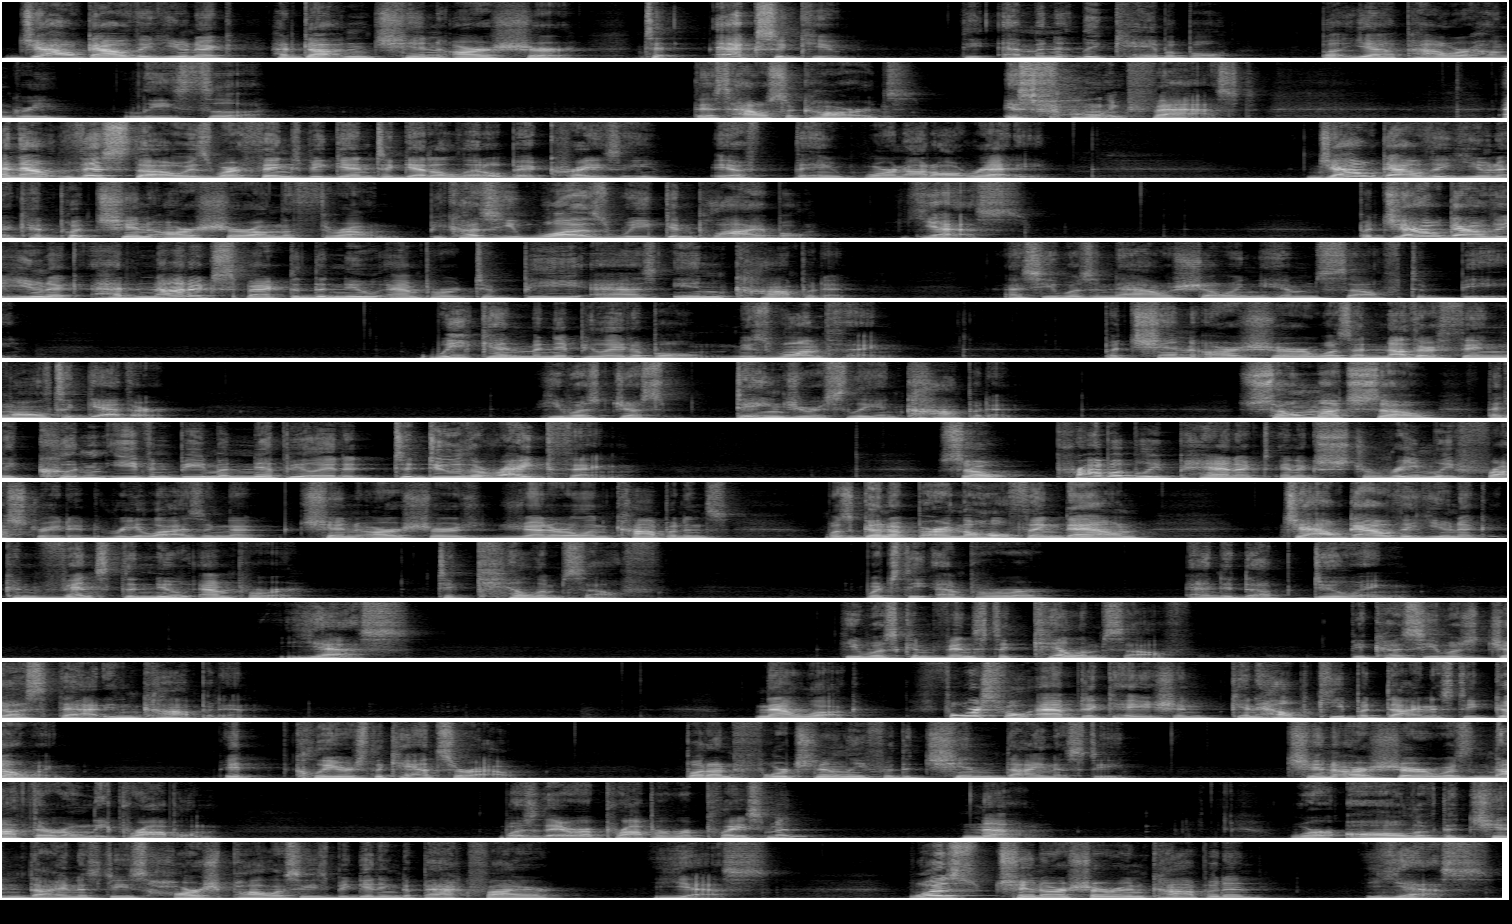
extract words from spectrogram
Zhao Gao the eunuch had gotten Qin Ershi to execute the eminently capable, but yeah, power hungry Li Si. This house of cards is falling fast. And now, this, though, is where things begin to get a little bit crazy if they were not already. Zhao Gao the eunuch had put Qin Ershi on the throne because he was weak and pliable. Yes. But Zhao Gao the eunuch had not expected the new emperor to be as incompetent as he was now showing himself to be. Weak and manipulatable is one thing, but Qin Ershi was another thing altogether. He was just dangerously incompetent. So much so that he couldn't even be manipulated to do the right thing. So, probably panicked and extremely frustrated, realizing that Qin Ershi's general incompetence was gonna burn the whole thing down, Zhao Gao the eunuch convinced the new emperor to kill himself, which the emperor ended up doing. Yes, he was convinced to kill himself because he was just that incompetent. Now, look, forceful abdication can help keep a dynasty going. It clears the cancer out. But unfortunately for the Qin dynasty, Qin Ershi was not their only problem. Was there a proper replacement? No. Were all of the Qin dynasty's harsh policies beginning to backfire? Yes. Was Qin Ershi incompetent? Yes.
